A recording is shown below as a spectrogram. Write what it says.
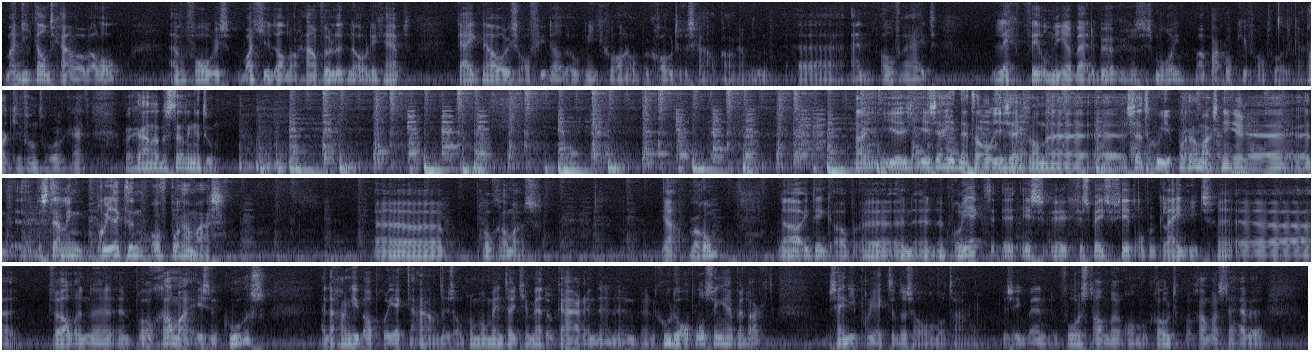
Maar die kant gaan we wel op. En vervolgens, wat je dan nog aanvullend nodig hebt, kijk nou eens of je dat ook niet gewoon op een grotere schaal kan gaan doen. Uh, en overheid leg veel meer bij de burgers, is mooi, maar pak ook je verantwoordelijkheid. Pak je verantwoordelijkheid. We gaan naar de stellingen toe. Nou, je, je zei het net al. Je zei van uh, uh, zet goede programma's neer. Uh, de stelling projecten of programma's? programma's. Ja. Waarom? Nou, ik denk op een, een, een, project is gespecificeerd op een klein iets. Hè. terwijl een, een programma is een koers. En daar hang je wel projecten aan. Dus op het moment dat je met elkaar een, een, een goede oplossing hebt bedacht zijn die projecten er zo onder te hangen. Dus ik ben voorstander om grote programma's te hebben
